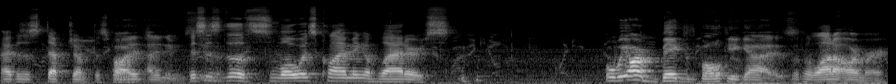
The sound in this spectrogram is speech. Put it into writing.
Alright, there's a step jump this Oh, I, one. I didn't even. this is that. the slowest climbing of ladders Well, we are big, bulky guys with a lot of armor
